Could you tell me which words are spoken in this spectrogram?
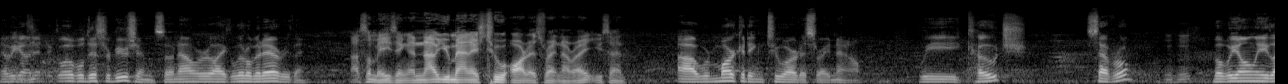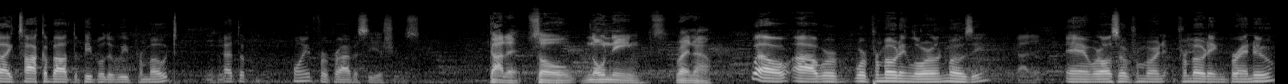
And we got into global distribution, so now we're like a little bit of everything. That's amazing. And now you manage two artists right now, right? You said. Uh, we're marketing two artists right now. We coach several, but we only like talk about the people that we promote at the point for privacy issues. Got it. So no names right now. Well, uh, we're we're promoting Laura and Mosey, Got it. and we're also promoting promoting brand new.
